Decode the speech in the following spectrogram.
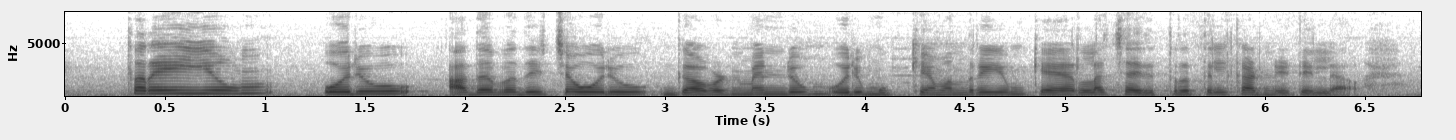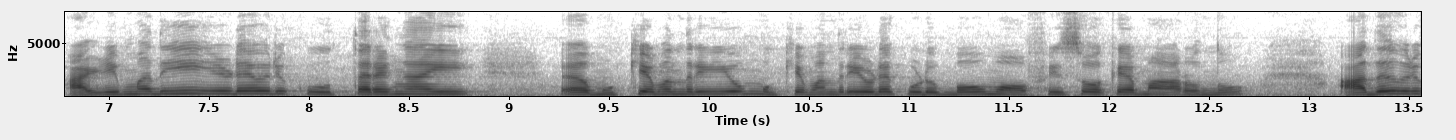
ഇത്രയും ഒരു അധപതിച്ച ഒരു ഗവൺമെന്റും ഒരു മുഖ്യമന്ത്രിയും കേരള ചരിത്രത്തിൽ കണ്ടിട്ടില്ല. അഴിമതിയുടെ ഒരു കൂത്തരങ്ങായി മുഖ്യമന്ത്രിയും മുഖ്യമന്ത്രിയുടെ കുടുംബവും ഓഫീസും ഒക്കെ മാറുന്നു. അത് ഒരു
